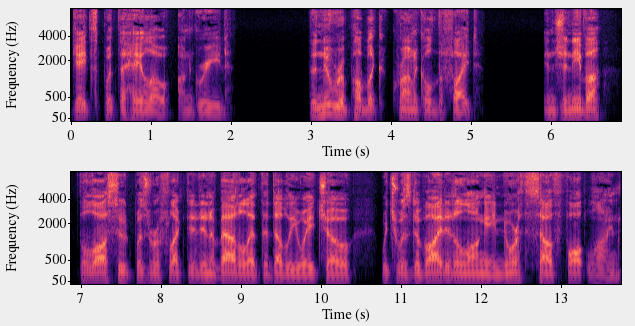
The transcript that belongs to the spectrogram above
Gates put the halo on greed. The New Republic chronicled the fight. In Geneva, the lawsuit was reflected in a battle at the WHO which was divided along a north south fault line.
